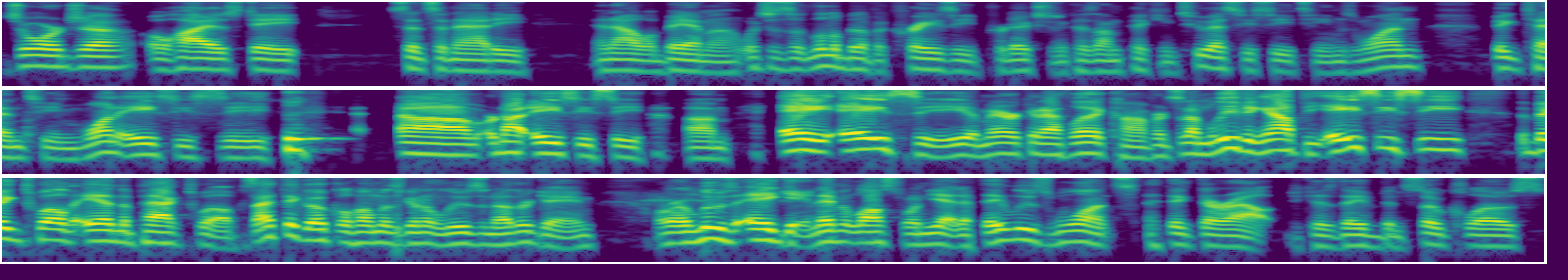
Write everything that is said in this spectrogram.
Georgia, Ohio State, Cincinnati, and Alabama, which is a little bit of a crazy prediction because I'm picking two SEC teams, one Big Ten team, one ACC, um, or not ACC, um, AAC, American Athletic Conference, and I'm leaving out the ACC, the Big 12, and the Pac 12 because I think Oklahoma is going to lose another game or lose a game. They haven't lost one yet. If they lose once, I think they're out because they've been so close.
